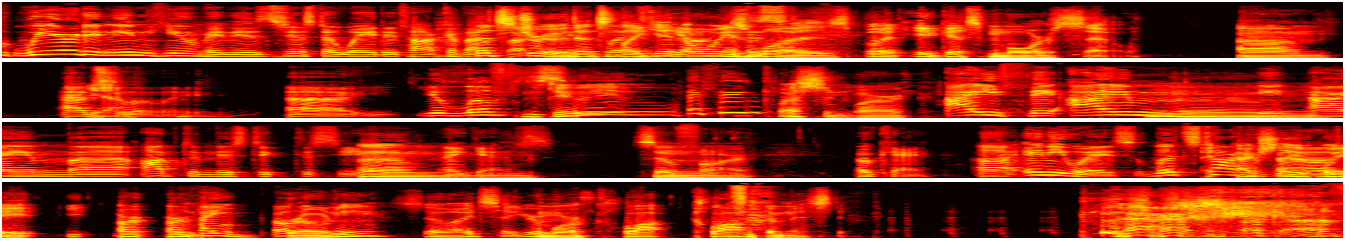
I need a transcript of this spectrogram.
Weird and inhuman is just a way to talk about. that's true. That's let's like it always was, but it gets more so. Um, Absolutely. Uh, you love to do see it, you? I think. Question mark. I think I'm. Um, I'm uh, optimistic to see it. Um, I guess so hmm. far. Okay. Uh, anyways, let's talk. Actually, about, wait. Are, aren't you a oh. brony? So I'd say you're more clo- optimistic. Fuck up.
